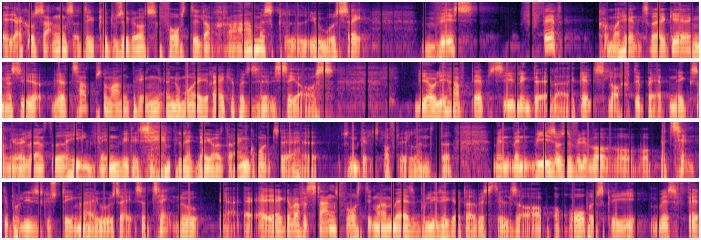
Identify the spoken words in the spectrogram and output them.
at jeg kan sagtens, og det kan du sikkert også forestille dig, rameskridet i USA, hvis Fed kommer hen til regeringen og siger, vi har tabt så mange penge, at nu må I rekapitalisere os vi har jo lige haft debt ceiling, eller gældsloft-debatten, ikke, som jo et eller andet sted er helt vanvittigt simpelthen. Ikke? Også, der er ingen grund til at have sådan en gældsloft et eller andet sted. Men, men viser jo selvfølgelig, hvor, hvor, hvor patent det politiske system er i USA. Så tænk nu, ja, jeg, jeg kan i hvert fald sagtens forestille mig en masse politikere, der vil stille sig op og råbe og skrige, hvis Fed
